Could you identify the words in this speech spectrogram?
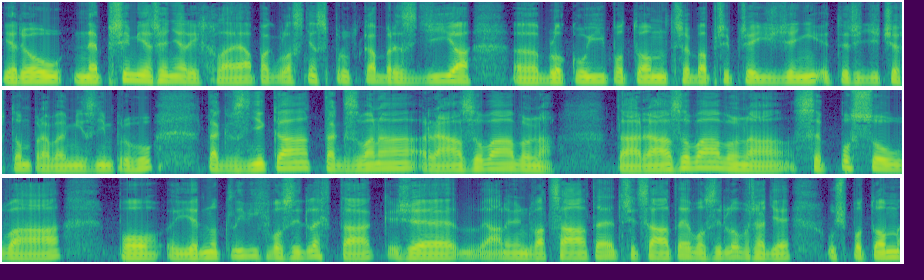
jedou nepřiměřeně rychle a pak vlastně sprutka brzdí a e, blokují potom třeba při přejíždění i ty řidiče v tom pravém jízdním pruhu, tak vzniká takzvaná rázová vlna. Ta rázová vlna se posouvá po jednotlivých vozidlech tak, že já nevím, 20. 30. vozidlo v řadě už potom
